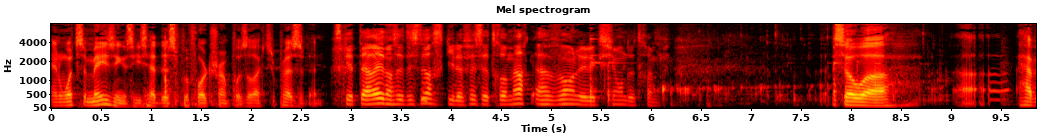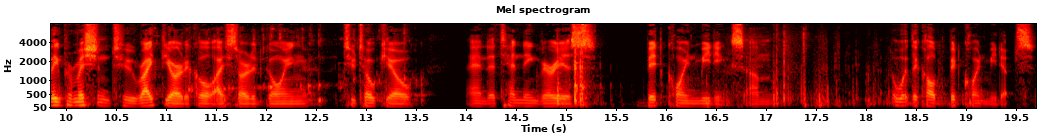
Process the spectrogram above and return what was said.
And what's amazing is he said this before Trump was elected president. Ce qui est taré dans cette histoire, c'est qu'il a fait cette remarque avant l'élection de Trump. So, uh, uh, having permission to write the article, I started going to Tokyo and attending various Bitcoin meetings, um, what they call Bitcoin meetups.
